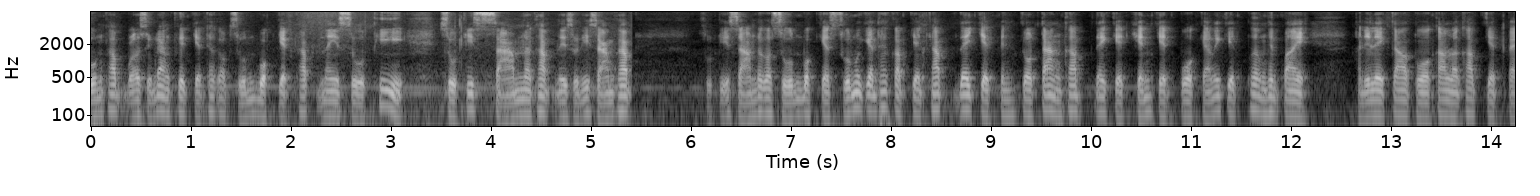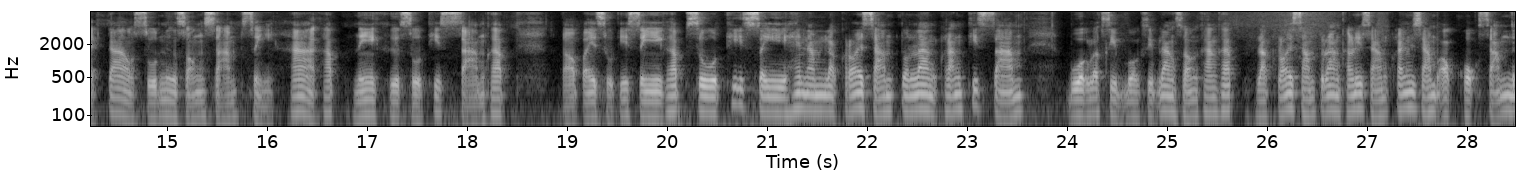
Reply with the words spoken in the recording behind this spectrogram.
0ครับบวกหลัก10ล่างคือ7เท่ากับ0บวก7ครับในสูตรที่สูตรที่ 3 นะครับในสูตรที่ 3 ครับ สูตรที่3เท่ากับ0บวก7 0บวก7เท่ากับ7ครับ ได้7เป็นตัวตั้งครับ ได้7เขียน7บวกจากเลข7เพิ่มขึ้นไปอันนี้เลข9ตัว9แล้วครับ7 8 9 0 1 2 3 4 5ครับ นี่คือสูตรที่3ครับ ต่อไปสูตรที่4ครับ สูตรที่4ให้นำหลักร้อย3ตัวล่างครั้งที่3บวกหลัก10บวก10ล่าง2ครั้งครับ หลักร้อย3ตัวล่างครั้งที่3ครั้งที่3ออก6 3 1ห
